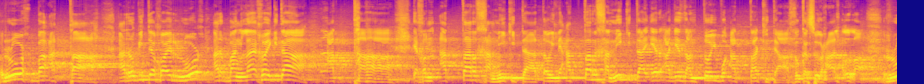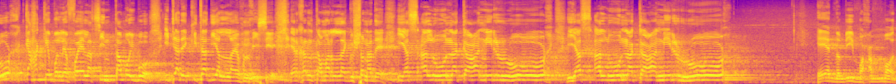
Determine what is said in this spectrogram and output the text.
রুহ বা আত্মা। আরবিতে হয় রুহ, আর বাংলায় হয় কিতা? আত্মা। এখন আত্মার খানি কিতা? তাইলে আত্মার খানি কিতা এর আগে জানতে হইব আত্মা কিতা। আল্লাহ রুহ কাহাকে বলে? ফয়লা চিন্তা মইব। ইটারে কিতা দিয়ে আল্লাহ বানাইছে। এর কারণে তো আমার আল্লাহ ঘোষণা দে ইয়াস আলু নাকানির রুহ ইয়াস আলু নাকানির রুহ। হে নবী মোহাম্মদ,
